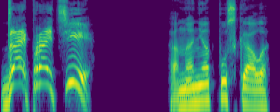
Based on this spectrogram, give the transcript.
«Дай пройти!» Она не отпускала,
